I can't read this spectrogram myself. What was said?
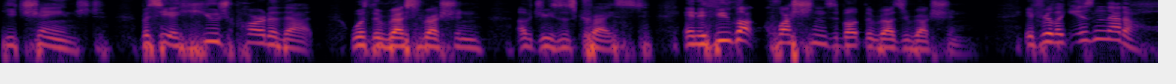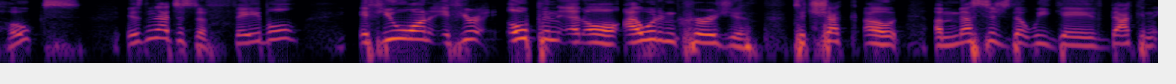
he changed. But see a huge part of that was the resurrection of jesus christ. And if you've got questions about the resurrection if you're like isn't that a hoax? Isn't that just a fable if you want if you're open at all i would encourage you to check out a message that we gave back in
